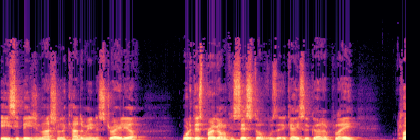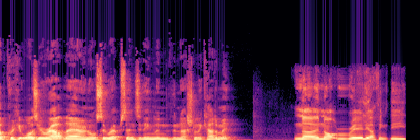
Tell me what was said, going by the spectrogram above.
ECB National Academy in Australia. What did this program consist of? Was it a case of going to play club cricket whilst you were out there and also representing England in the National Academy? No, not really. I think the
